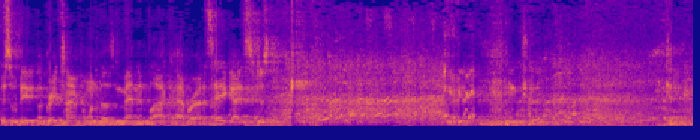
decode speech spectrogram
This would be a great time for one of those men in black apparatus. Hey guys, just. Good? Good? Okay.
